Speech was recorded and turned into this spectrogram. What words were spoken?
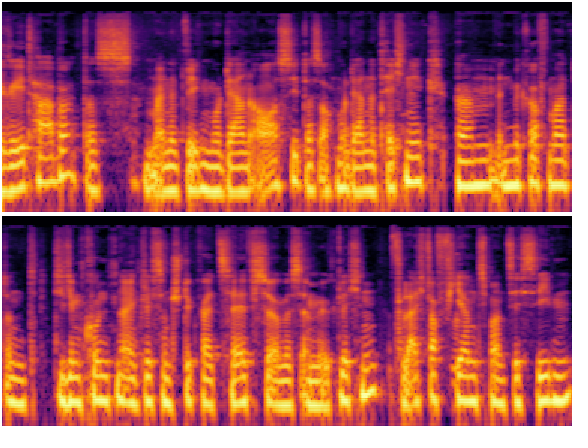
Gerät habe, das meinetwegen modern aussieht, das auch moderne Technik ähm, inbegriffen hat und die dem Kunden eigentlich so ein Stück weit Self-Service ermöglichen, vielleicht auch 24-7.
